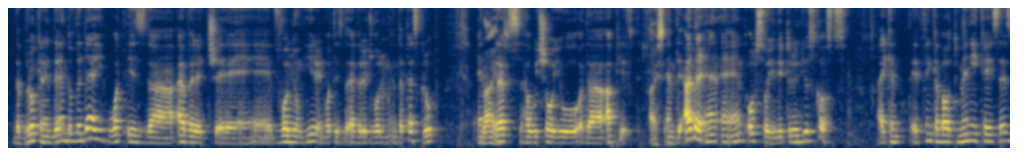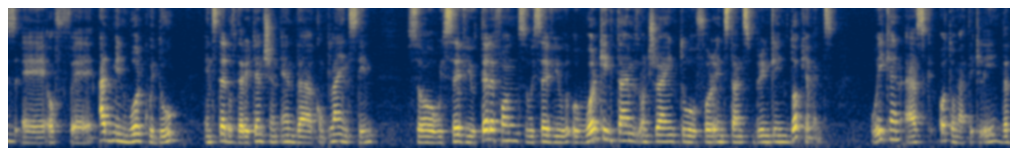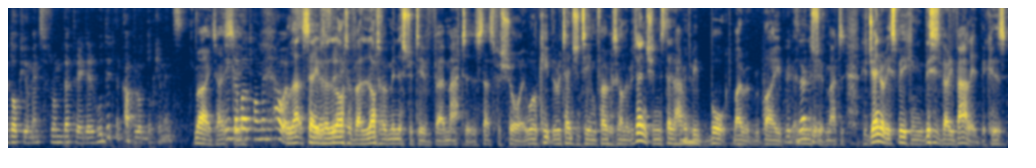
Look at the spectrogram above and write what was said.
the broker at the end of the day what is the average uh, volume here and what is the average volume in the test group, and Right. that's how we show you the uplift. I see. And the other end, also, you need to reduce costs. I can uh, think about many cases uh, of uh, admin work we do instead of the retention and the compliance team. So we save you telephones, we save you working times on trying to, for instance, bringing documents. We can ask automatically the documents from the trader who didn't upload documents. right, I think see. about how many hours. Well, that saves a lot of a lot of administrative uh, matters. That's for sure. It will keep the retention team focusing on the retention instead of having to be balked by by Exactly. administrative matters. Because generally speaking, this is very valid because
